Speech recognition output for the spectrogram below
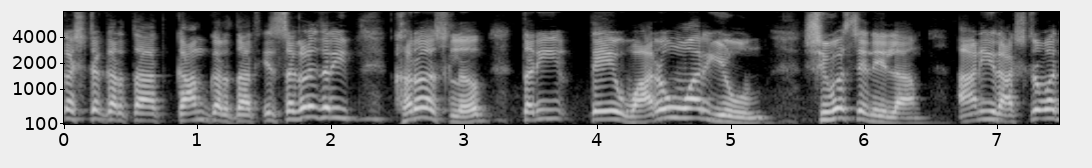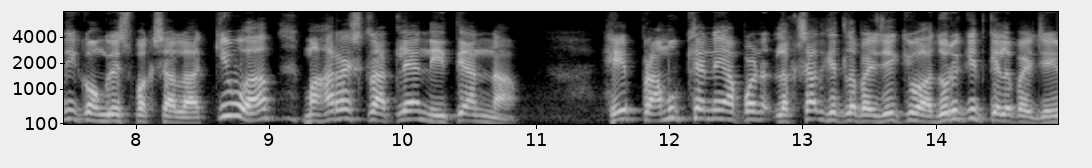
कष्ट करतात काम करतात हे सगळं जरी खरं असलं तरी ते वारंवार येऊन शिवसेनेला आणि राष्ट्रवादी काँग्रेस पक्षाला किंवा महाराष्ट्रातल्या नेत्यांना हे प्रामुख्याने आपण लक्षात घेतलं पाहिजे किंवा अधोरेखित केलं पाहिजे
